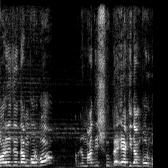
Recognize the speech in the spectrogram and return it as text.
নরে যে দাম পড়ব আপনার মাদি শুদ্ধ একই দাম পড়ব।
